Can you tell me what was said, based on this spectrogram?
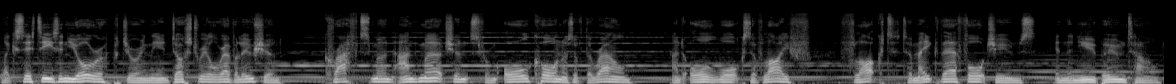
Like cities in Europe during the Industrial Revolution, craftsmen and merchants from all corners of the realm and all walks of life flocked to make their fortunes in the new boomtown.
